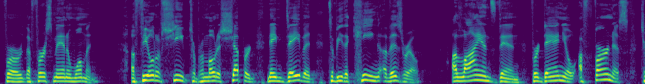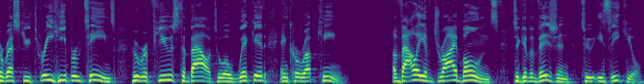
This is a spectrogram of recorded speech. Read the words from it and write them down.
for the first man and woman, a field of sheep to promote a shepherd named David to be the king of Israel a lion's den for Daniel, a furnace to rescue three Hebrew teens who refused to bow to a wicked and corrupt king, a valley of dry bones to give a vision to Ezekiel.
